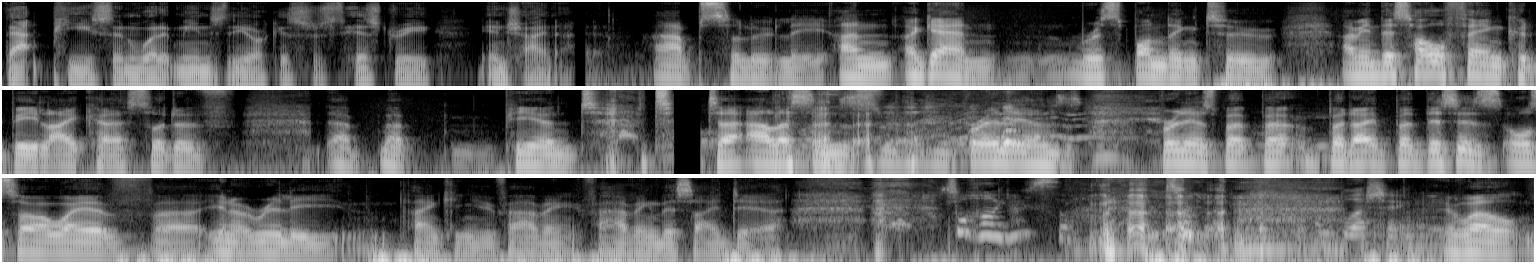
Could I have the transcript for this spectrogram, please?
that piece and what it means in the orchestra's history in China? Absolutely. And again, responding to, I mean, this whole thing could be like a sort of a, a paean to, to Alison's brilliance, brilliance. But but but I, but this is also a way of uh, you know really thanking you for having for having this idea. Well, you saw it. I'm blushing. Well,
